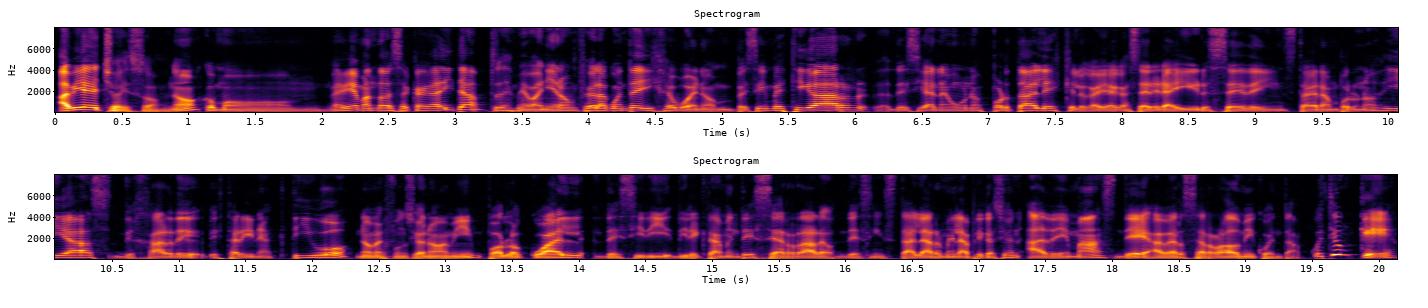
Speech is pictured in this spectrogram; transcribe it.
Había hecho eso, ¿no? Como me había mandado esa cagadita. Entonces me bañaron feo la cuenta y dije, bueno, empecé a investigar. Decían algunos portales que lo que había que hacer era irse de Instagram por unos días, dejar de estar inactivo. No me funcionó a mí. Por lo cual decidí directamente cerrar, desinstalarme la aplicación, además de haber cerrado mi cuenta. Cuestión que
